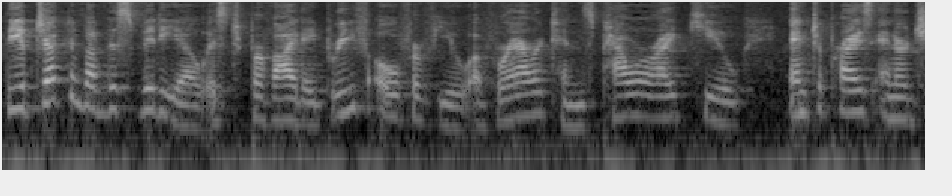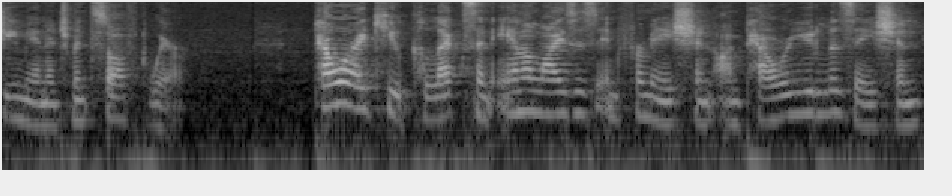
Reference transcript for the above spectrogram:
The objective of this video is to provide a brief overview of Raritan's PowerIQ Enterprise Energy Management software. PowerIQ collects and analyzes information on power utilization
